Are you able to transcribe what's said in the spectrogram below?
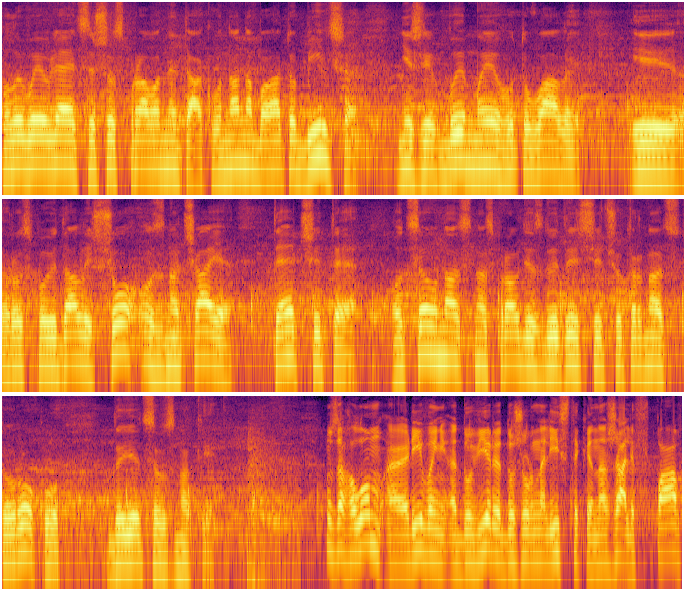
коли виявляється, що справа не так, вона набагато більша, ніж якби ми готували і розповідали, що означає те чи те. Оце у нас насправді з 2014 року дається в знаки. Ну, загалом е, рівень довіри до журналістики, на жаль, впав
